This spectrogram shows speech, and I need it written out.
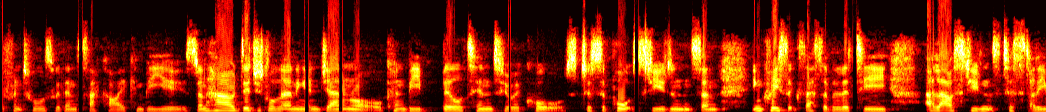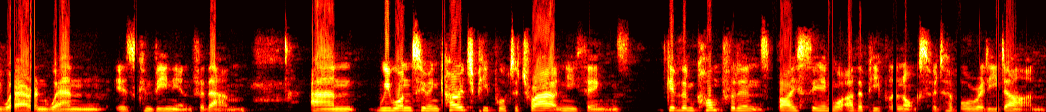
different tools within Sakai can be used and how digital learning in general can be built into a course to support students and increase accessibility, allow students to study where and when is convenient for them. And we want to encourage people to try out new things, give them confidence by seeing what other people in Oxford have already done.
